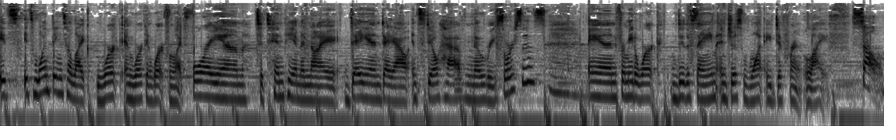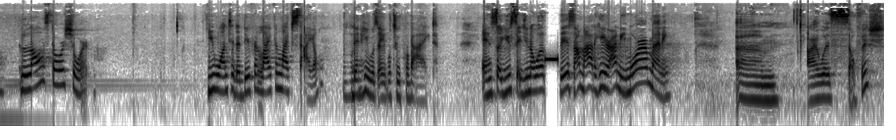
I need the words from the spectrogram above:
It's, it's one thing to like work and work and work from like 4 a.m. to 10 p.m. at night, day in, day out, and still have no resources. And for me to work, do the same, and just want a different life. So, long story short, you wanted a different life and lifestyle than he was able to provide. And so you said, you know what, this, I'm out of here. I need more money. Um, I was selfish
